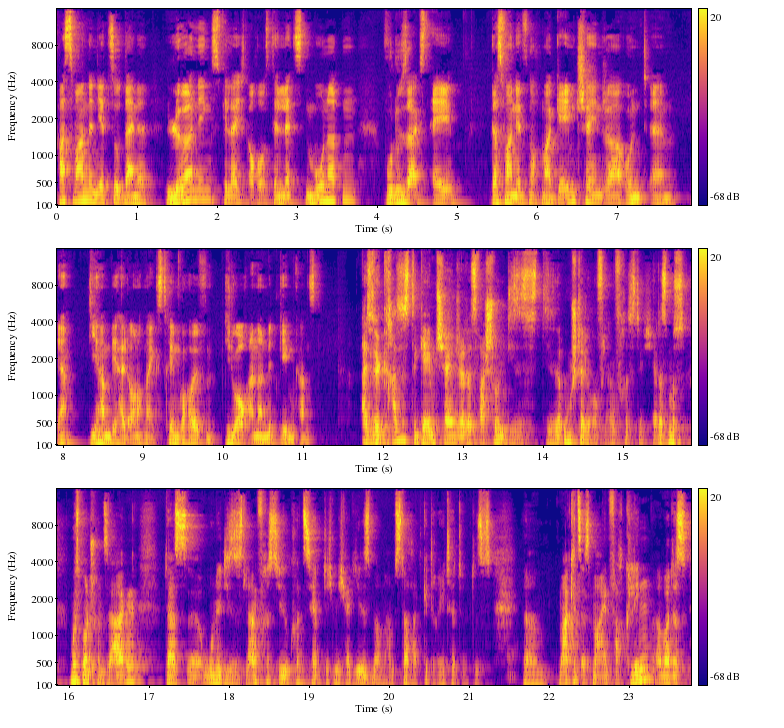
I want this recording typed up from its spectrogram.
Was waren denn jetzt so deine Learnings, vielleicht auch aus den letzten Monaten, wo du sagst, ey, das waren jetzt nochmal Game Changer und ähm, ja, die haben dir halt auch nochmal extrem geholfen, die du auch anderen mitgeben kannst? Also der krasseste Gamechanger, das war schon dieses, diese Umstellung auf langfristig. Ja, das muss, muss man schon sagen, dass äh, ohne dieses langfristige Konzept ich mich halt jedes Mal am Hamsterrad gedreht hätte. Das ähm, mag jetzt erstmal einfach klingen, aber das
